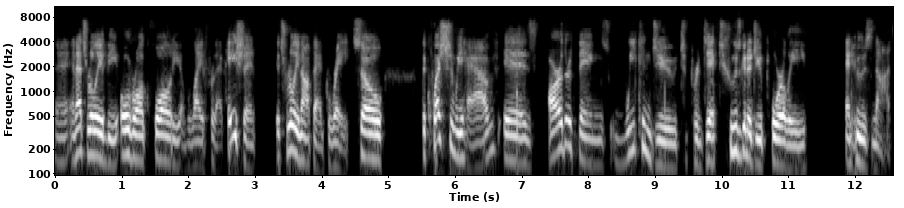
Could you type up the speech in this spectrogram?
And, and that's really the overall quality of life for that patient. It's really not that great. So the question we have is Are there things we can do to predict who's going to do poorly and who's not?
